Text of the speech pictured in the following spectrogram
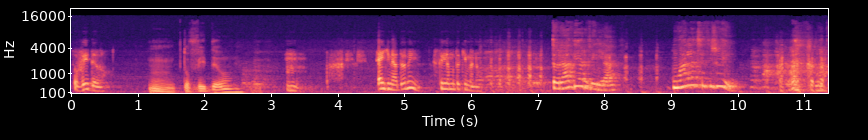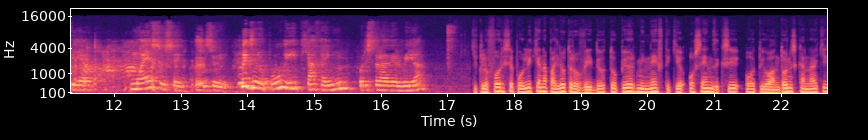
Το βίντεο. Μμ, το βίντεο. Έγινε, Αντώνη. Στείλε μου το κείμενο. Το ράδιο Αρβίλα μου άλλαξε τη ζωή. Μα τι λέω. Μου έσωσε τη ζωή. Δεν ξέρω πού ή ποια θα ήμουν χωρίς το ράδιο Αρβίλα. Κυκλοφόρησε πολύ και ένα παλιότερο βίντεο το οποίο ερμηνεύτηκε ω ένδειξη ότι ο Αντώνη Κανάκη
